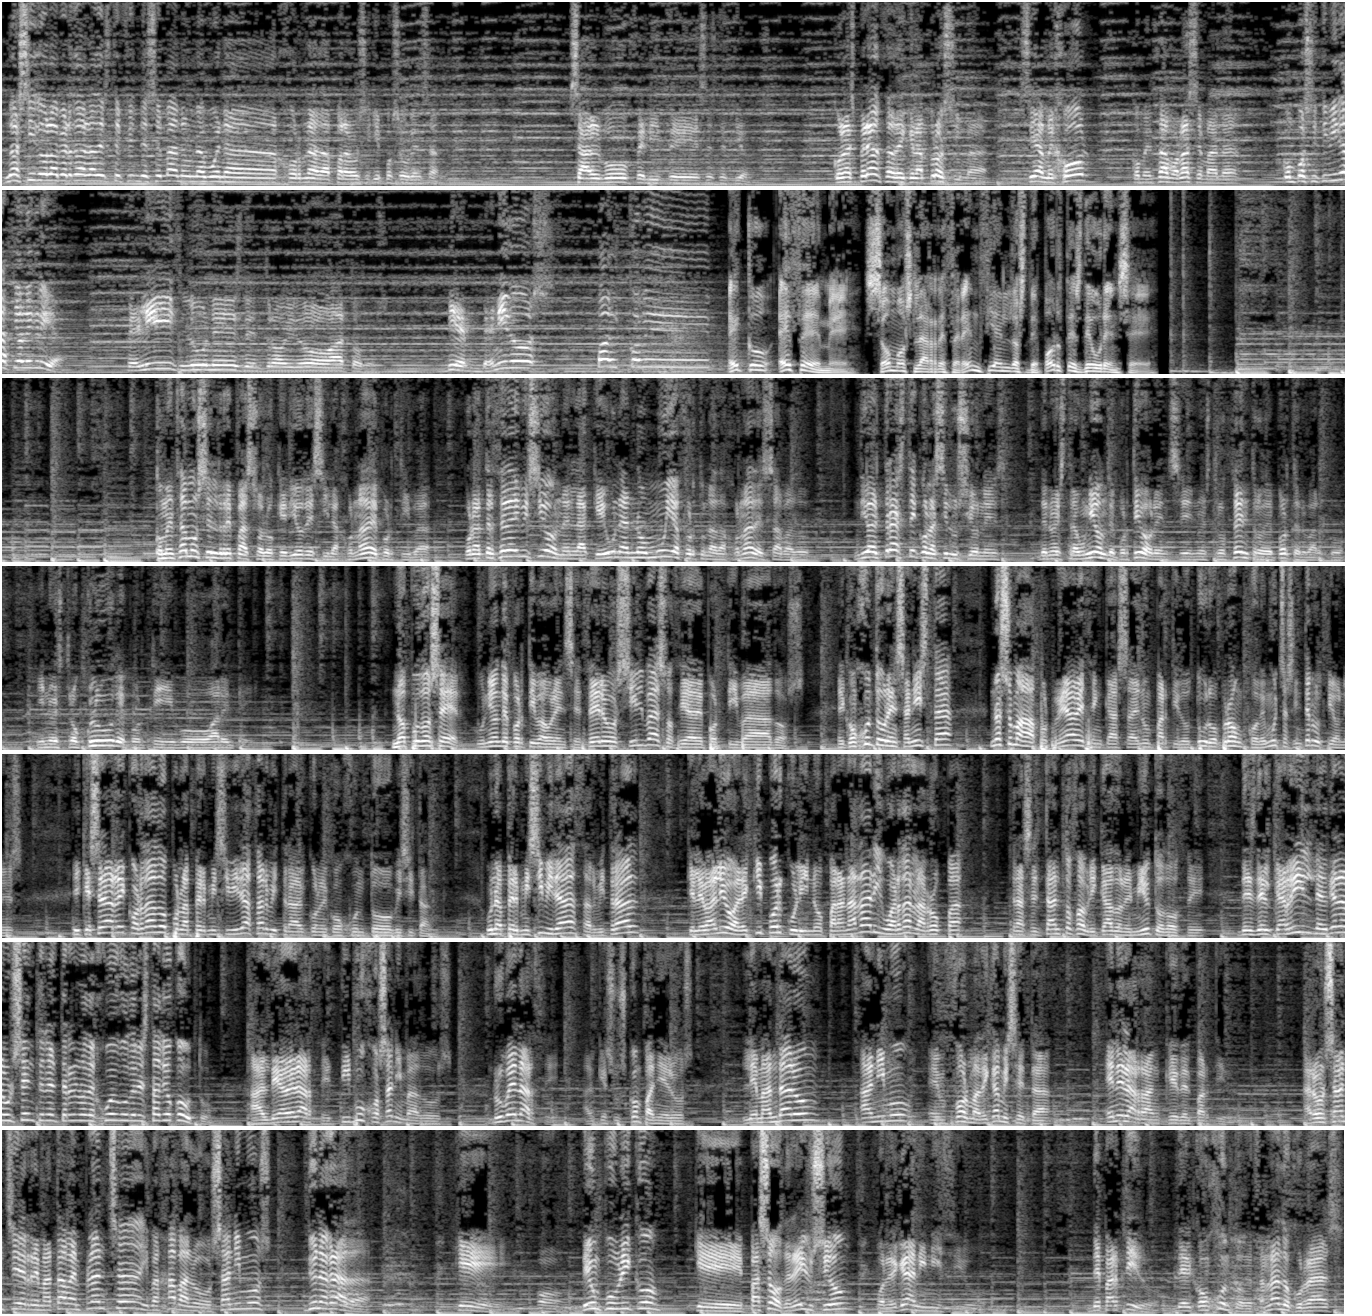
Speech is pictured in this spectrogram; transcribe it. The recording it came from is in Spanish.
No ha sido la verdad la de este fin de semana una buena jornada para los equipos ourensanos. Salvo felices excepciones. Con la esperanza de que la próxima sea mejor, comenzamos la semana con positividad y alegría. Feliz lunes de entroido a todos. Bienvenidos Palco VIP. Eco FM. Somos la referencia en los deportes de Ourense. Comenzamos el repaso a lo que dio de sí la jornada deportiva por la tercera división en la que una no muy afortunada jornada de sábado dio al traste con las ilusiones de nuestra Unión Deportiva Orense, nuestro Centro de Deportes Barco y nuestro Club Deportivo Arenteiro. No pudo ser Unión Deportiva Orense 0, Silva Sociedad Deportiva 2. El conjunto orensanista no sumaba por primera vez en casa en un partido duro, bronco, de muchas interrupciones y que será recordado por la permisividad arbitral con el conjunto visitante. Una permisividad arbitral que le valió al equipo herculino para nadar y guardar la ropa tras el tanto fabricado en el minuto 12 desde el carril del gran ausente en el terreno de juego del Estadio Couto. Aldea del Arce, dibujos animados. Rubén Arce, al que sus compañeros le mandaron ánimo en forma de camiseta en el arranque del partido. Aaron Sánchez remataba en plancha y bajaba los ánimos de una grada que o de un público que pasó de la ilusión por el gran inicio de partido del conjunto de Fernando Currás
